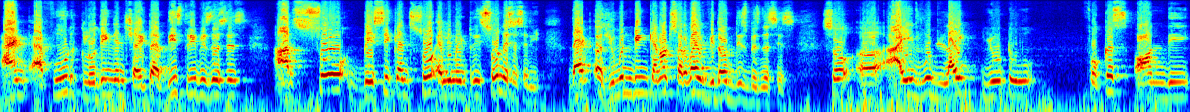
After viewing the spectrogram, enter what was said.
and uh, food, clothing and shelter, these three businesses are so basic and so elementary, so necessary that a human being cannot survive without these businesses. So uh, I would like you to focus on the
